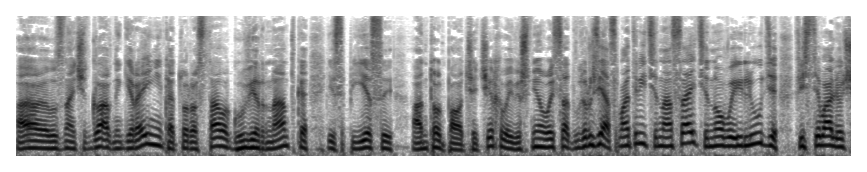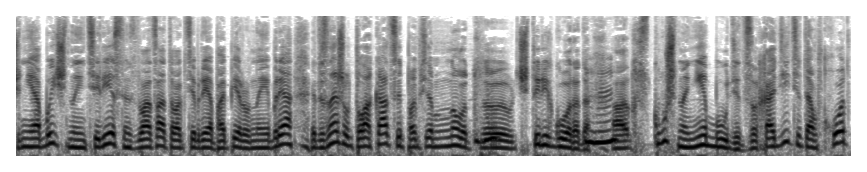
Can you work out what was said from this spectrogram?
а, значит, главной героиней, которая стала гувернантка из пьесы Антон Павловича Чехова «Вишневый сад». Друзья, смотрите на сайте «Новые люди». Фестиваль очень необычный, интересный. С 20 октября по 1 ноября. Это, знаешь, вот локации по всем, ну вот, mm-hmm. 4 города. Mm-hmm. скучно не будет. Заходите, там вход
